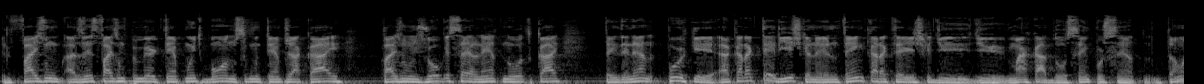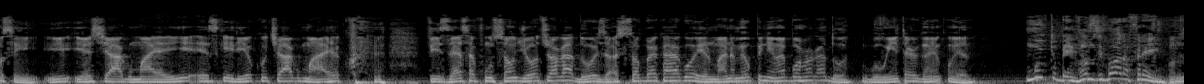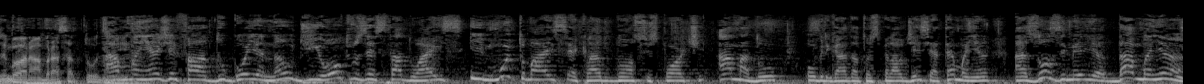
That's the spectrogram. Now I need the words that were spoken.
Ele faz um, às vezes faz um primeiro tempo muito bom, no segundo tempo já cai, faz um jogo excelente, no outro cai. Tá entendendo? Por quê? É a característica, né? Ele não tem característica de, de marcador 100%. Então, assim, e, e esse Thiago Maia aí, eles queriam que o Thiago Maia fizesse a função de outros jogadores. Eu acho que sobrecarregou ele, mas na minha opinião é bom jogador. O Inter ganha com ele. Muito bem, vamos embora, Frei? Vamos embora, um abraço a todos. Amanhã aí. a gente fala do Goianão, de outros estaduais e muito mais, é claro, do nosso esporte amador. Obrigado a todos pela audiência e até amanhã, às 11h30 da manhã.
